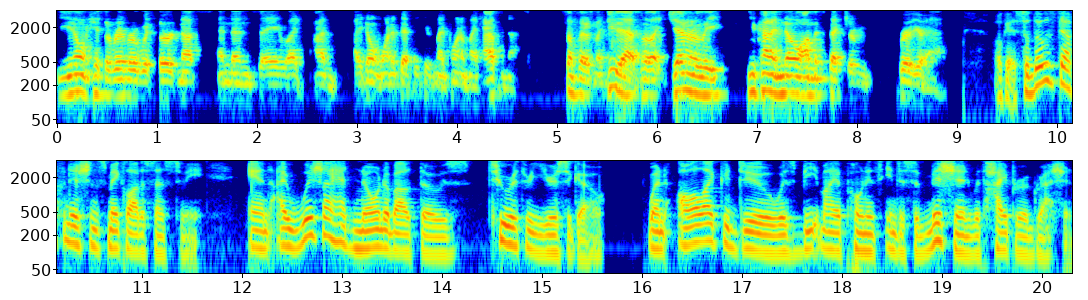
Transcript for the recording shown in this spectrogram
You don't hit the river with third nuts and then say like I'm I don't want to bet because my opponent might have the nuts. Some players might do that, but like generally you kind of know on the spectrum where you're at. Okay, so those definitions make a lot of sense to me. And I wish I had known about those two or three years ago when all I could do was beat my opponents into submission with hyperaggression.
